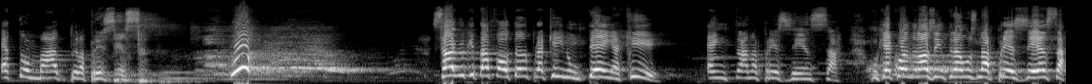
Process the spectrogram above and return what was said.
é tomado pela presença. Uh! Sabe o que está faltando para quem não tem aqui? É entrar na presença. Porque quando nós entramos na presença,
